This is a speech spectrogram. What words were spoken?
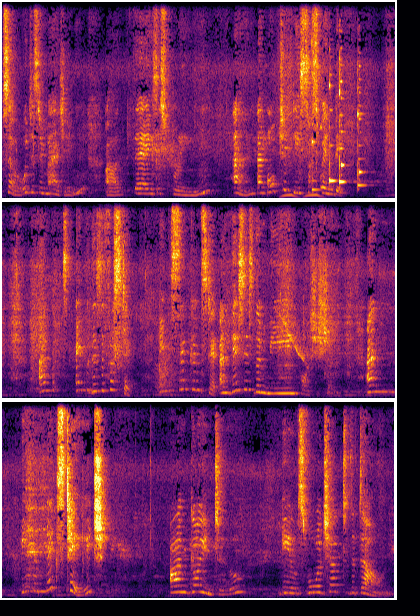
So just imagine uh, there is a spring and an object is suspending. And, and this is the first step. In the second step, and this is the mean position. And in the next stage, I'm going to give small check to the down.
